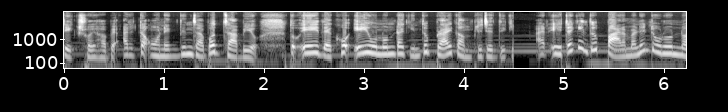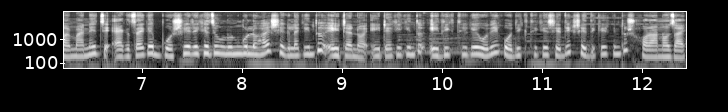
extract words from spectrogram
টেকসই হবে। আর এটা অনেক দিন যাবৎ যাবেও। তো এই দেখো, এই উনুনটা কিন্তু প্রায় কমপ্লিটের দিকে। আর এটা কিন্তু পার্মানেন্ট উনুন নয় মানে যে এক জায়গায় বসিয়ে রেখে যে উনুনগুলো হয়, সেগুলো কিন্তু এইটা নয়। এটাকে কিন্তু এদিক থেকে ওদিক ওদিক থেকে সেদিক, সেদিকে কিন্তু সরানো যায়।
